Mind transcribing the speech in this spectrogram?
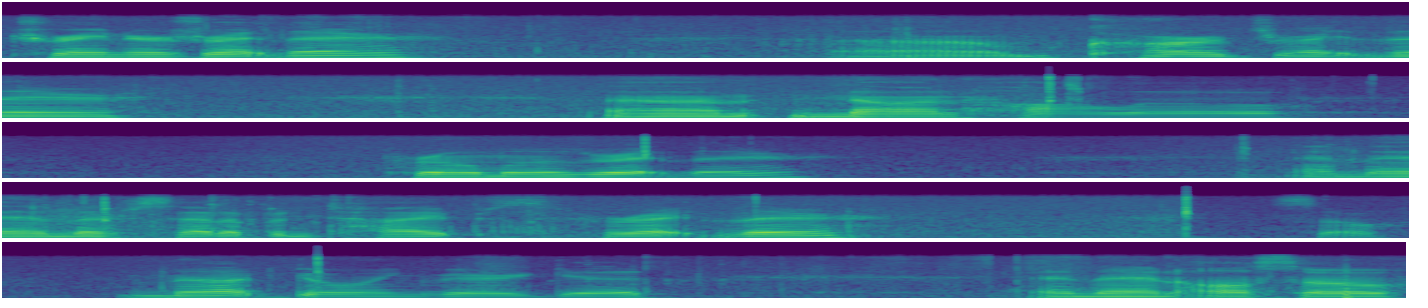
trainers right there, um, cards right there, um, non-holo promos right there, and then they're set up in types right there. So, not going very good. And then also,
